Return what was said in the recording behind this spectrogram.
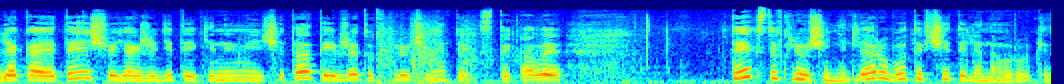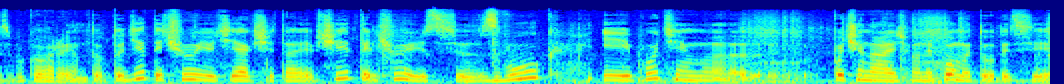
лякає те, що як же діти, які не вміють читати, і вже тут включені тексти. Але тексти включені для роботи вчителя на уроки з букварем. Тобто діти чують, як читає вчитель, чують звук, і потім е, починають вони по методиці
